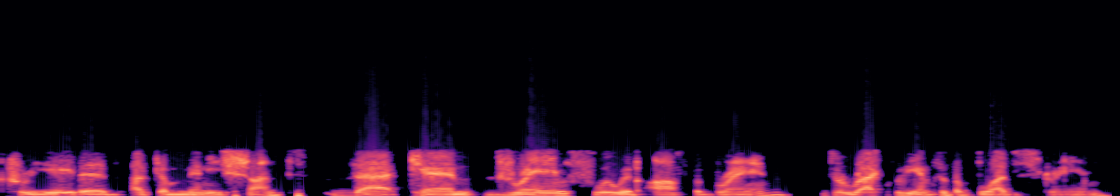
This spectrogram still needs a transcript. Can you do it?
created like a mini shunt that can drain fluid off the brain directly into the bloodstream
